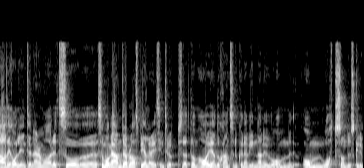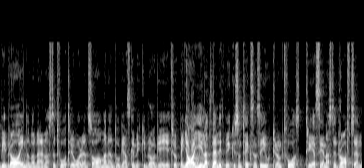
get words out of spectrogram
Ja, det håller ju inte när de har ett så, så många andra bra spelare i sin trupp, så att de har ju ändå chansen att kunna vinna nu om, om Watson nu skulle bli bra inom de närmaste två, tre åren så har man ändå ganska mycket bra grejer i truppen. Jag har gillat väldigt mycket som Texans har gjort i de två, tre senaste draftsen.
